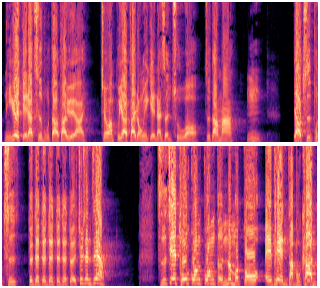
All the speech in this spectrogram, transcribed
你越给他吃不到，他越爱。千万不要太容易给男生出哦，知道吗？嗯，要吃不吃？对对对对对对对，就像这样，直接脱光光的那么多 A 片他不看，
